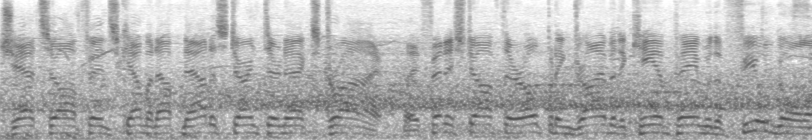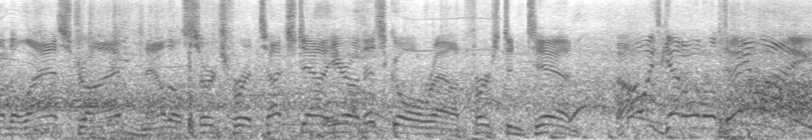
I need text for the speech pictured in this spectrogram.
Jets offense coming up now to start their next drive. They finished off their opening drive of the campaign with a field goal on the last drive. Now they'll search for a touchdown here on this goal round. First and 10. Oh, he's got a little daylight.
